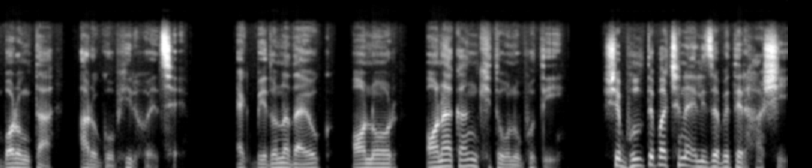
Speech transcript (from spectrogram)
বরং তা আরও গভীর হয়েছে। এক বেদনাদায়ক, অনর, অনাকাঙ্ক্ষিত অনুভূতি। সে ভুলতে পারছে না এলিজাবেথের হাসি,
